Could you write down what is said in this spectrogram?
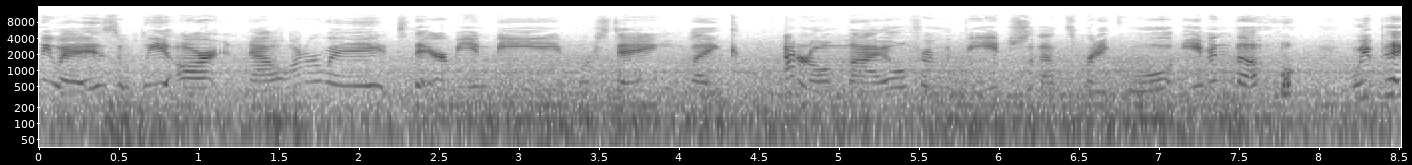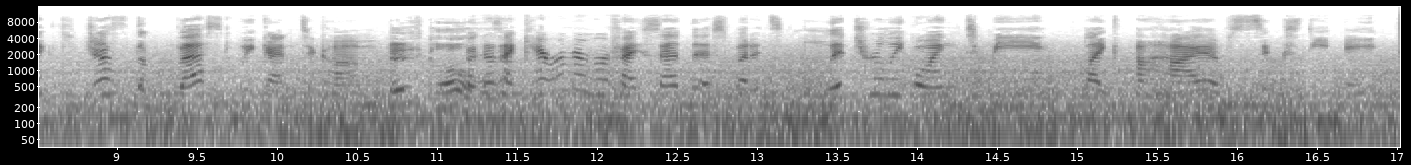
Anyways, we are now on our way to the Airbnb. We're staying like, I don't know, a mile from the beach, so that's pretty cool. Even though we picked just the best weekend to come. It's cold. Because I can't remember if I said this, but it's literally going to be like a high of 68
